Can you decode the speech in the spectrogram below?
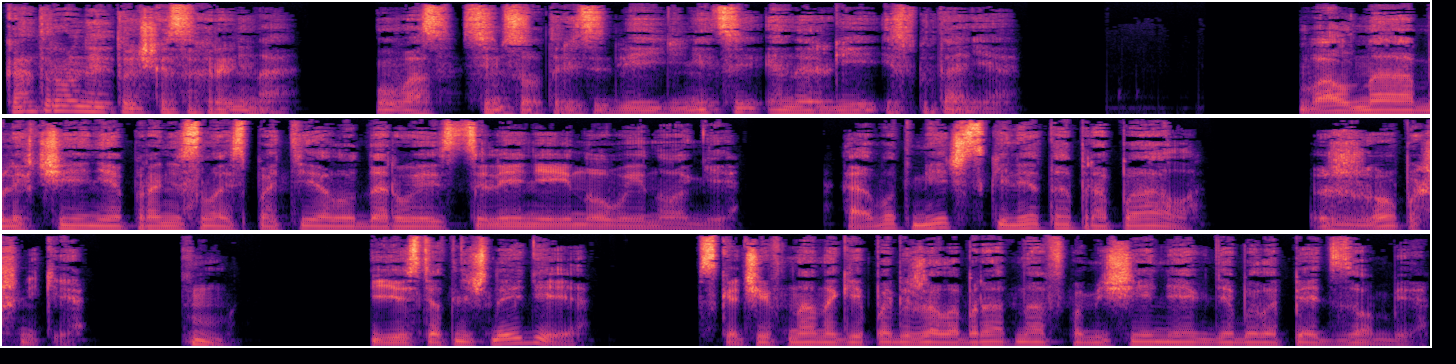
Контрольная точка сохранена. У вас 732 единицы энергии испытания. Волна облегчения пронеслась по телу, даруя исцеление и новые ноги. А вот меч скелета пропал. Жопошники. Хм, есть отличная идея. Скочив на ноги, побежал обратно в помещение, где было пять зомби.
